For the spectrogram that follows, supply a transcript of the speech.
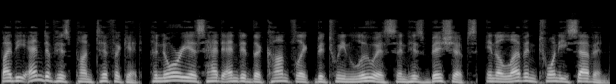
By the end of his pontificate, Honorius had ended the conflict between Louis and his bishops. In 1127,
